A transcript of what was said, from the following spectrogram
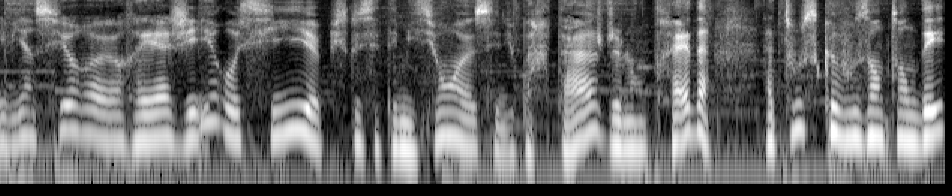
Et bien sûr, euh, réagir aussi, euh, puisque cette émission, euh, c'est du partage, de l'entraide, à tout ce que vous entendez.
